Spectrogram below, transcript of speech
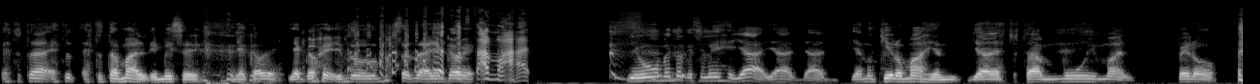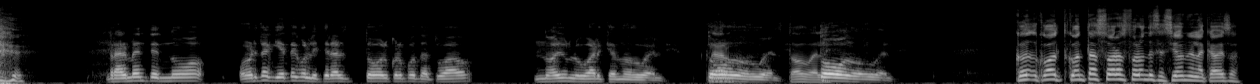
esto está, esto, esto está mal. Y me dice, ya acabé, ya acabé, no, no pasa nada, ya acabé. Está mal. Llegó un momento que sí le dije, ya, ya, ya, ya no quiero más, ya, ya esto está muy mal. Pero realmente no, ahorita que ya tengo literal todo el cuerpo tatuado, no hay un lugar que no duele. Claro, Todo duele, Todo duele. todo duele. ¿Cu- cu- ¿Cuántas horas fueron de sesión en la cabeza?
